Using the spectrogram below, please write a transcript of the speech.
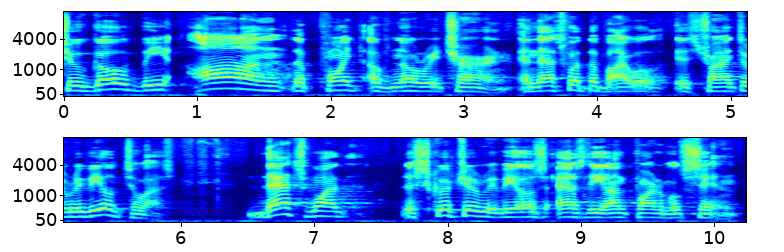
to go beyond the point of no return. And that's what the Bible is trying to reveal to us. That's what the scripture reveals as the unpardonable sin.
